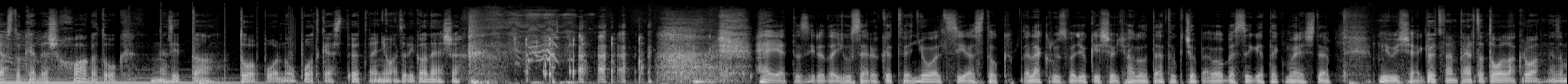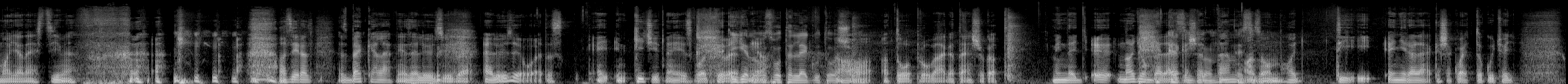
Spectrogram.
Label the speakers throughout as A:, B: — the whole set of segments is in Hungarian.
A: Sziasztok, kedves hallgatók! Ez itt a Tolpornó Podcast 58. adása.
B: Helyett az irodai huszárok 58. Sziasztok! Lekruz vagyok, és hogy hallottátok, Csopával beszélgetek ma este. Mi újság?
A: 50 perc a tollakról, ez a mai adás címe. Azért az, ez be kell látni az előzőbe. Előző volt? Ez egy kicsit nehéz volt követni.
B: Igen, az volt a legutolsó.
A: A, a tollpróbálgatásokat. Mindegy, nagyon belelkesedtem azon, hogy ti ennyire lelkesek vagytok, úgyhogy,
